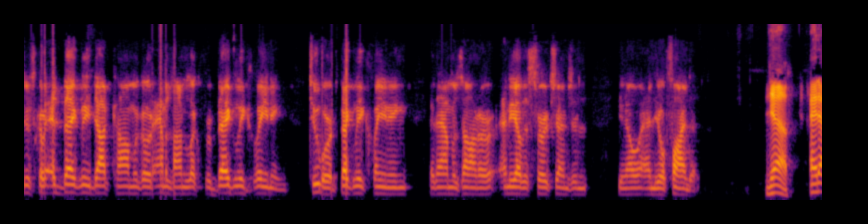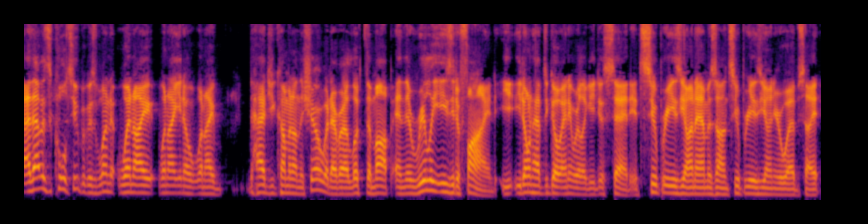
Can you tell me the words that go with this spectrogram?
Just go to edbegley.com or go to Amazon, look for Begley Cleaning, two words, Begley Cleaning at Amazon or any other search engine, you know, and you'll find it. yeah. And, and that was cool too because when when i when i you know when i had you coming on the show or whatever i looked them up and they're really easy to find. You, you don't have to go anywhere like you just said. It's super easy on amazon super easy on your website.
